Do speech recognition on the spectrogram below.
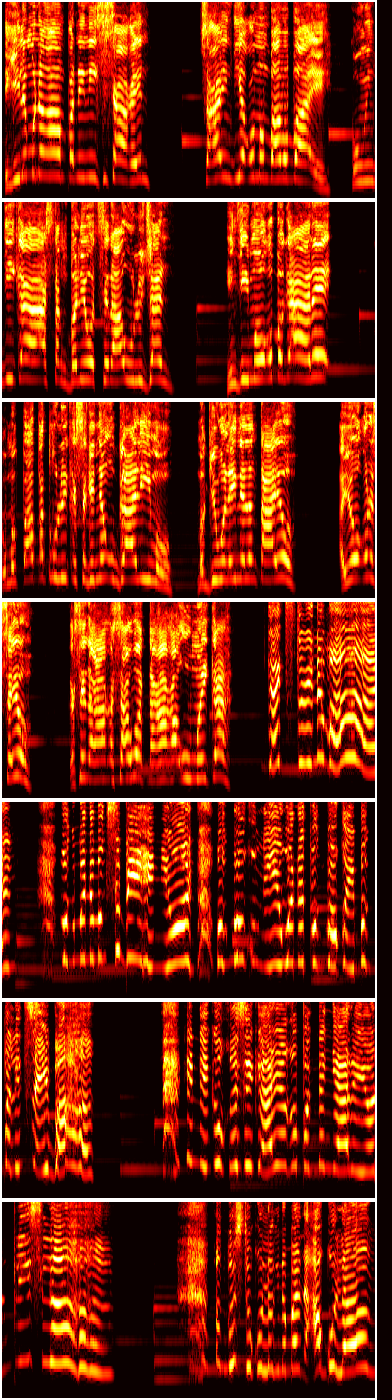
Tigilan mo na nga ang paninisi sa akin. Saka hindi ako mambababae kung hindi ka aastang baliw at siraulo dyan. Hindi mo ako pag-aari. Kung magpapatuloy ka sa ganyang ugali mo, maghiwalay na lang tayo. Ayoko na sa'yo kasi nakakasawa at nakakaumay ka. Dexter naman! Huwag mo namang sabihin yun! Huwag mo akong iwan at huwag mo ako ipagpalit sa iba! Hindi ko kasi kaya kapag nangyari yun, please lang! Ang gusto ko lang naman, ako lang!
